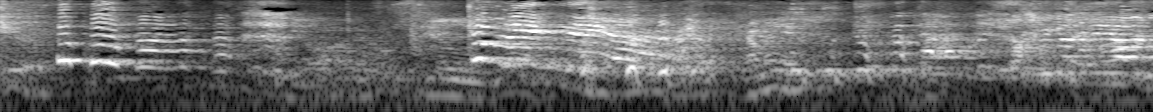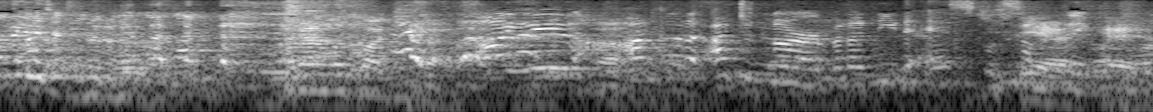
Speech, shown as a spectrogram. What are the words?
Come in there! Come in. We got the Aussie. I don't look like you. Are you? Uh, I got. I don't know, but I need to ask you something. yeah. okay.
